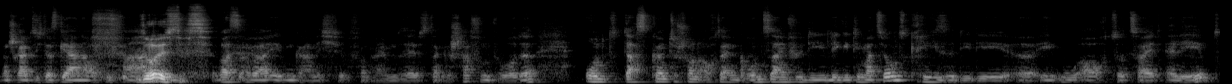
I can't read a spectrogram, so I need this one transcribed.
Man schreibt sich das gerne auf die Fahne. So ist es. Was aber eben gar nicht von einem selbst dann geschaffen wurde. Und das könnte schon auch ein Grund sein für die Legitimationskrise, die die äh, EU auch zurzeit erlebt.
